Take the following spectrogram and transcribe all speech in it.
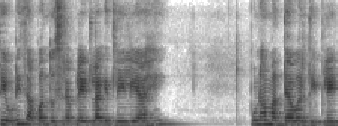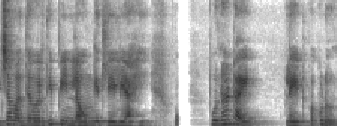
तेवढीच आपण दुसऱ्या प्लेटला घेतलेली आहे. पुन्हा मध्यावरती प्लेटच्या मध्यावरती पिन लावून घेतलेली आहे. पुन्हा टाईट प्लेट पकडून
